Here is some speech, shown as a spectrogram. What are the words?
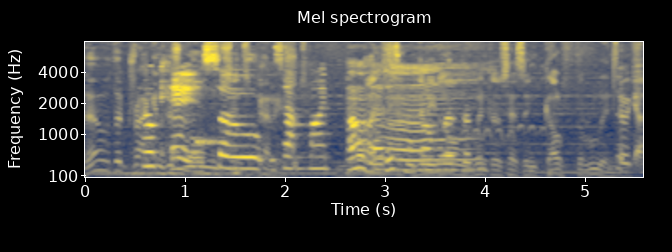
Though the dragon Okay, has long so since is perished, that my? Oh, that is ice my bog lurker. winters has engulfed the ruins. There we go.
